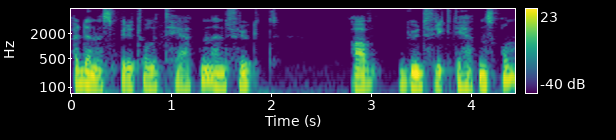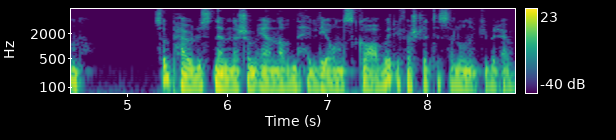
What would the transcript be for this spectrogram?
er denne spiritualiteten en frukt av gudfryktighetens ånd, som Paulus nevner som en av Den hellige ånds gaver i første Tessalonikerbrev.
